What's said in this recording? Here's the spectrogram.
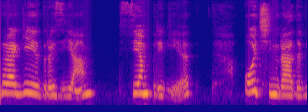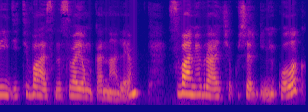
Дорогие друзья, всем привет! Очень рада видеть вас на своем канале. С вами врач-акушер-гинеколог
